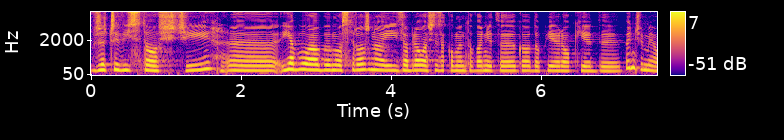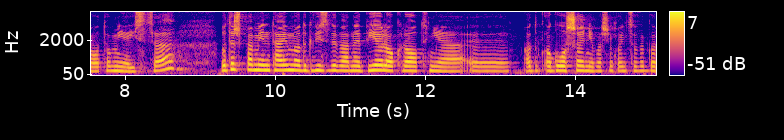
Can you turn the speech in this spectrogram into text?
w rzeczywistości. E, ja byłabym ostrożna i zabrała się za komentowanie tego dopiero, kiedy będzie miało to miejsce, bo też pamiętajmy, odgwizdywane wielokrotnie e, ogłoszenie właśnie końcowego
